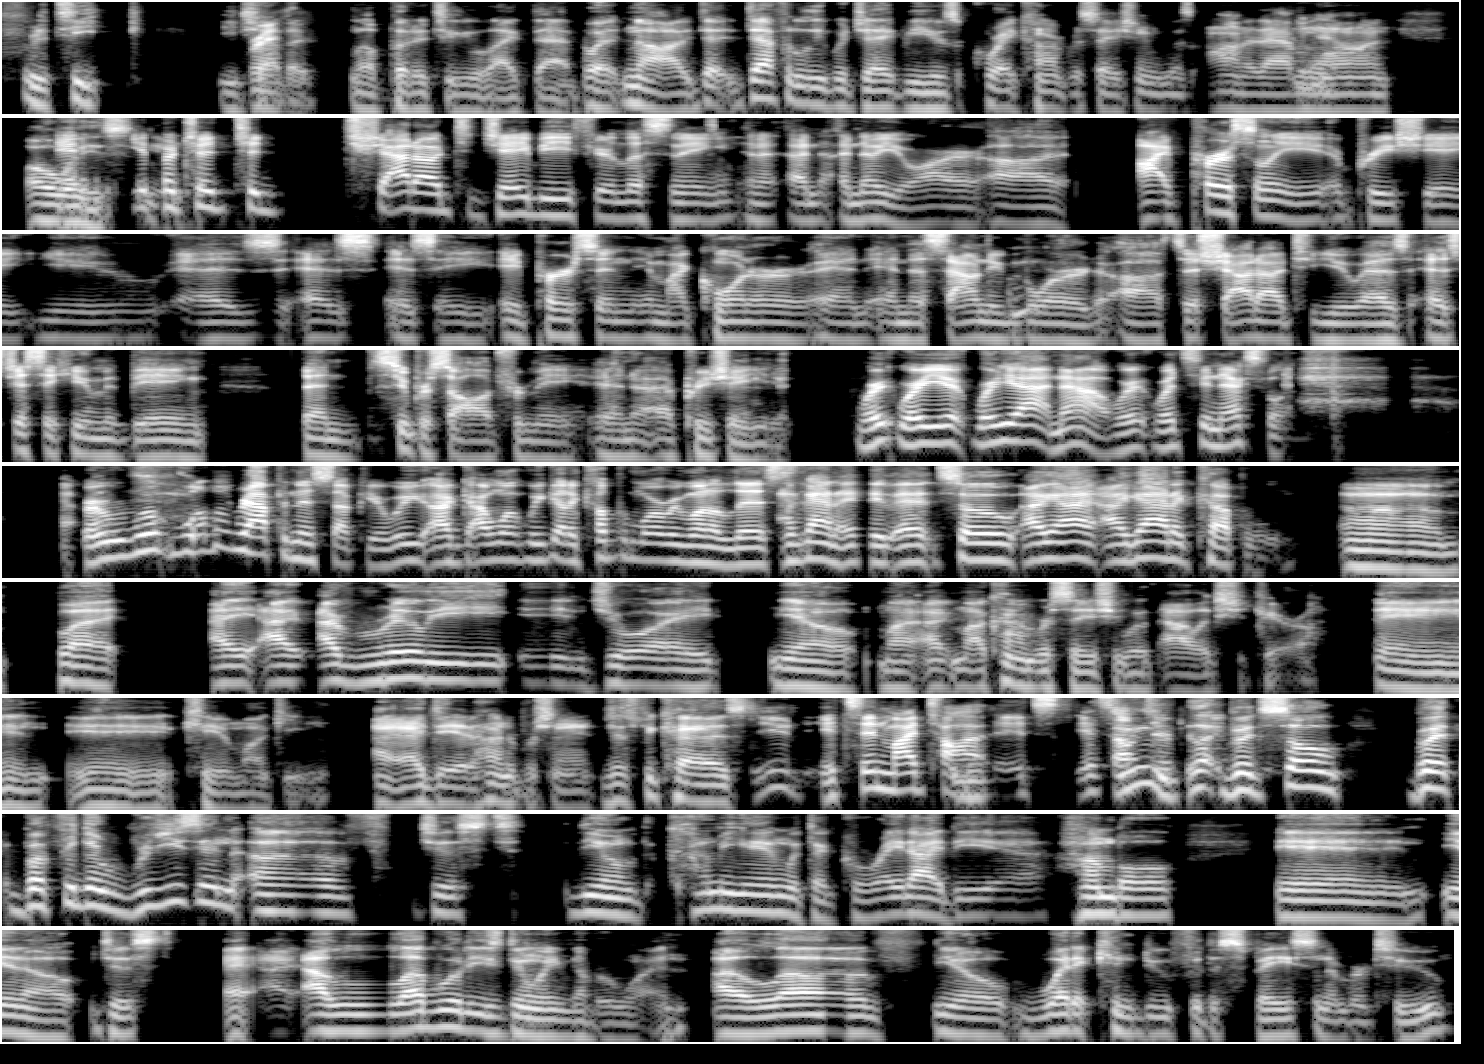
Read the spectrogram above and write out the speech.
critique each right. other. I'll put it to you like that. But no, d- definitely with JB, it was a great conversation. It was honored to have him on. Always. And, but to, to shout out to JB if you're listening, and I, I know you are. Uh, I personally appreciate you as as as a, a person in my corner and and the sounding board. Uh, so shout out to you as as just a human being. Been super solid for me, and I appreciate you. Where where you where you at now? Where, what's your next one? We'll, we'll, be wrapping this up here. We I, I want we got a couple more we want to list. I got it. So I got I got a couple. Um, but I, I, I really enjoyed you know my my conversation with Alex Shapiro and, and Kim Monkey. I, I did 100 percent just because dude, it's in my top. It's it's dude, like, but so but but for the reason of just you know coming in with a great idea, humble, and you know just I, I, love what he's doing. Number one, I love you know what it can do for the space. Number two,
